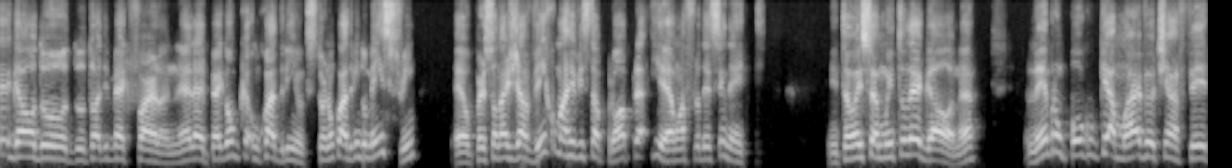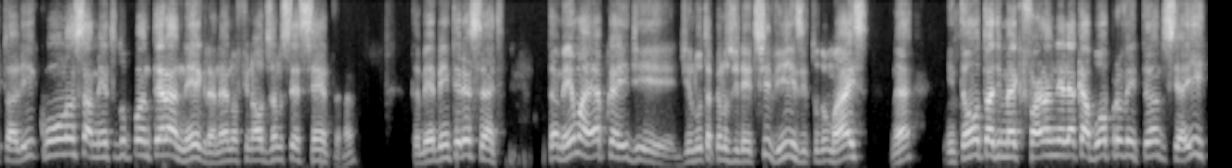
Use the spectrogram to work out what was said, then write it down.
legal do, do Todd McFarlane, né? Ele pega um, um quadrinho que se tornou um quadrinho do mainstream, é, o personagem já vem com uma revista própria e é um afrodescendente. Então isso é muito legal, né? Lembra um pouco o que a Marvel tinha feito ali com o lançamento do Pantera Negra, né? No final dos anos 60, né? Também é bem interessante. Também uma época aí de, de luta pelos direitos civis e tudo mais, né? Então o Todd McFarlane ele acabou aproveitando-se aí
